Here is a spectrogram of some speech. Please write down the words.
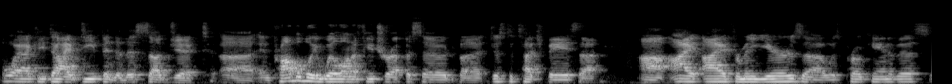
boy, I could dive deep into this subject uh, and probably will on a future episode. But just to touch base, uh, uh, I, I for many years was pro cannabis.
